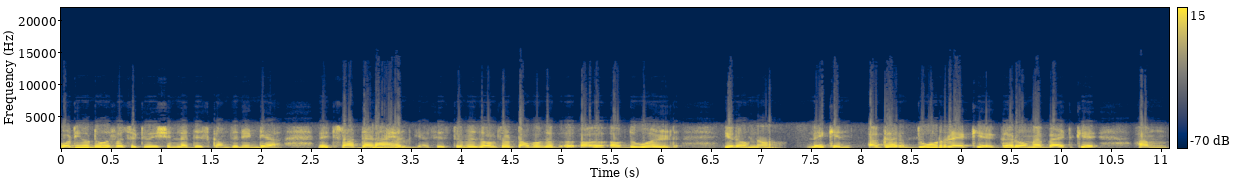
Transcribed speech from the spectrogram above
what you do if a situation like this comes in India it's not that our health care system is also top of the of the world you know लेकिन अगर दूर रह के घरों में बैठ के हम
